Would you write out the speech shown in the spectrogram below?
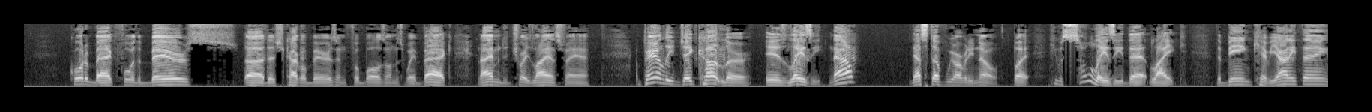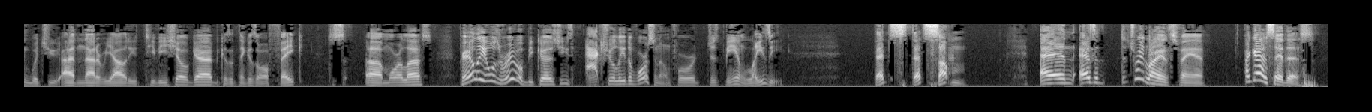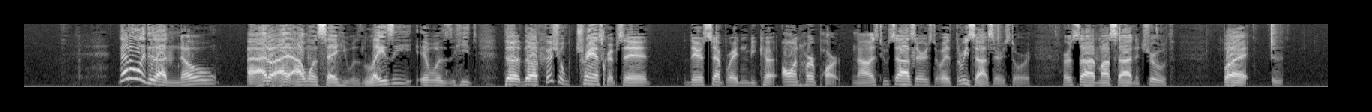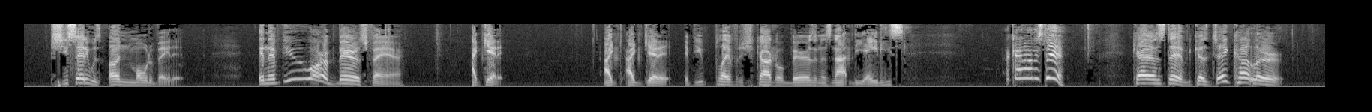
quarterback for the Bears, uh, the Chicago Bears, and football is on its way back, and I am a Detroit Lions fan. Apparently, Jay Cutler is lazy. Now, that's stuff we already know. But he was so lazy that like the being Cavallari thing, which you I'm not a reality TV show guy because I think it's all fake, uh, more or less. Apparently it was real because she's actually divorcing him for just being lazy. That's that's something. And as a Detroit Lions fan, I gotta say this. Not only did I know I don't. I, I won't say he was lazy. It was he. The the official transcript said they're separating because on her part. Now it's two sides to every story. Three sides to every story. Her side, my side, and the truth. But she said he was unmotivated. And if you are a Bears fan, I get it. I I get it. If you play for the Chicago Bears and it's not the '80s, I kind of understand. Can't understand because Jay Cutler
